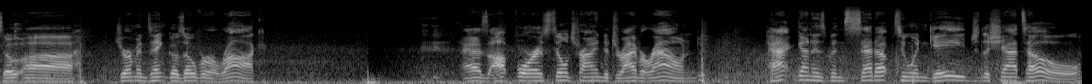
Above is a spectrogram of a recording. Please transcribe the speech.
So, uh, German tank goes over a rock as OPFOR is still trying to drive around. PaK gun has been set up to engage the chateau.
